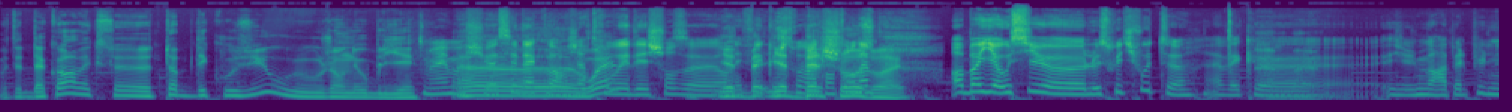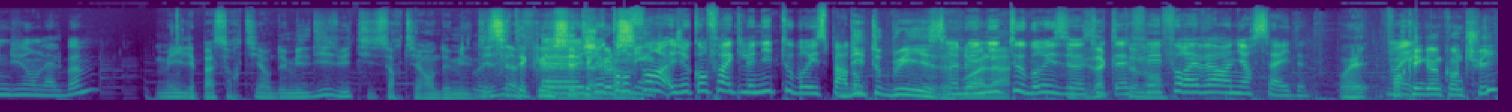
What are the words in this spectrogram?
Vous êtes d'accord avec ce top décousu ou j'en ai oublié Ouais, moi je suis assez Euh, d'accord, j'ai ouais. retrouvé des choses euh, en Il y a de, effet y a de belles choses, ouais. Oh bah il y a aussi euh, le Switchfoot avec, Ah euh, je me rappelle plus du nom de l'album. Mais il n'est pas sorti en 2018, il sortira en 2019. C'était que- Euh, je, confonds, je confonds avec le Need to Breeze, pardon. Need to Breeze. le voilà. Need to Breeze, tout à Exactement. fait. Forever on your side. Ouais. For Ouais. King and Country?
